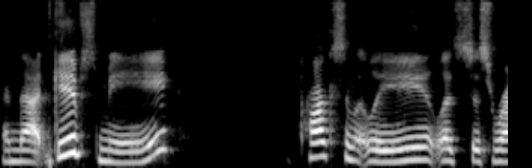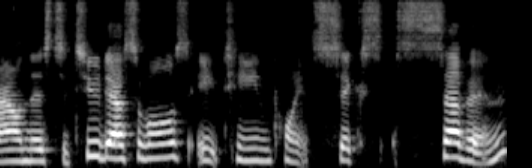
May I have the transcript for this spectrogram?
And that gives me approximately, let's just round this to two decimals, 18.67.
